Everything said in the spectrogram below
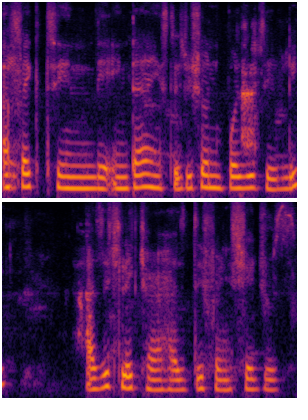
affecting the entire institution positively as each lecturer has different schedules.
